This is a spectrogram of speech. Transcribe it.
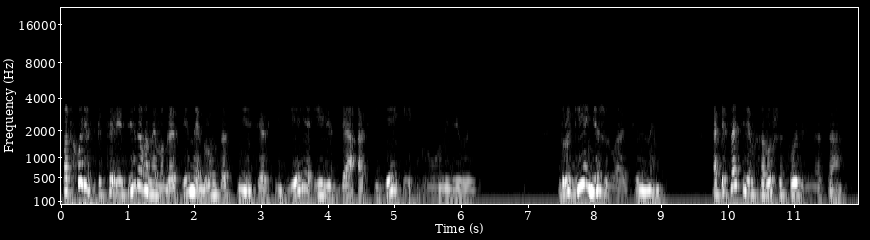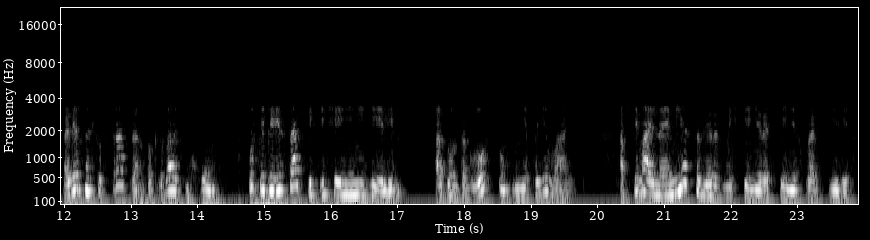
Подходят специализированные магазины грунтосмеси орхидея или для орхидей и бромелевых. Другие нежелательны. Обязателен хороший слой дренажа. Поверхность субстрата покрывают мхом. После пересадки в течение недели Адонтоглоссум не поливают. Оптимальное место для размещения растений в квартире –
